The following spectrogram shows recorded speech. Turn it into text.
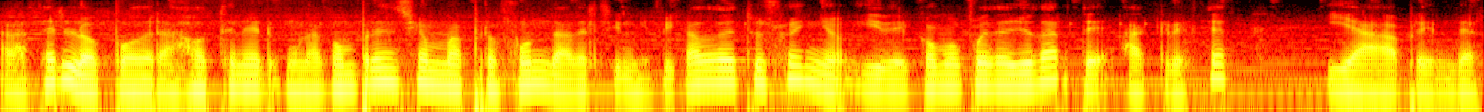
Al hacerlo podrás obtener una comprensión más profunda del significado de tu sueño y de cómo puede ayudarte a crecer y a aprender.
